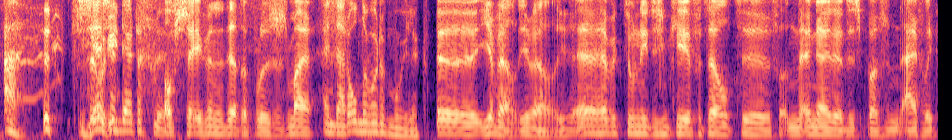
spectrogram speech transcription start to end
Ah, 36 plus. Of 37 plussers. Maar, en daaronder wordt het moeilijk? Uh, jawel, jawel. Uh, heb ik toen niet eens een keer verteld... Uh, van, nee, nee, dat is pas een, eigenlijk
